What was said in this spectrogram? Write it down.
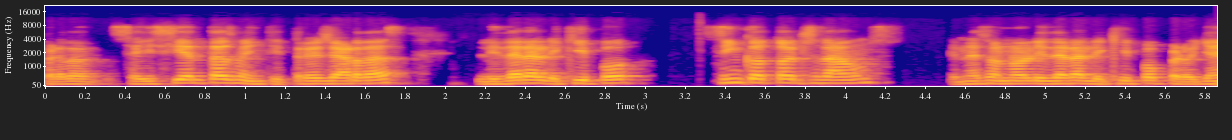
perdón, 623 yardas, lidera el equipo, 5 touchdowns, en eso no lidera el equipo, pero ya,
